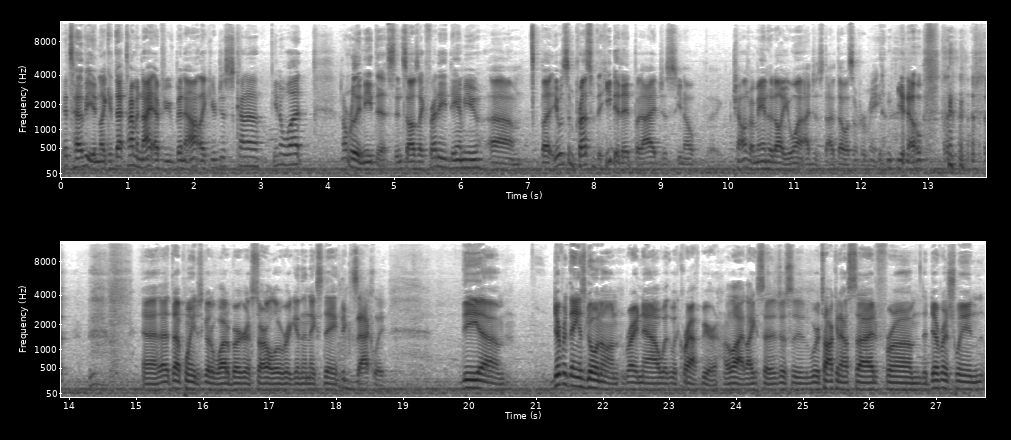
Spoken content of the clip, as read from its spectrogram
it's heavy, and like at that time of night, after you've been out, like you're just kind of, you know what, I don't really need this. And so I was like, Freddie, damn you. Um, but it was impressive that he did it. But I just, you know, challenge my manhood all you want. I just I, that wasn't for me, you know. Uh, at that point, you just go to Whataburger and start all over again the next day. exactly. The um, different things going on right now with, with craft beer. A lot, like I said, it's just uh, we're talking outside from the difference between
